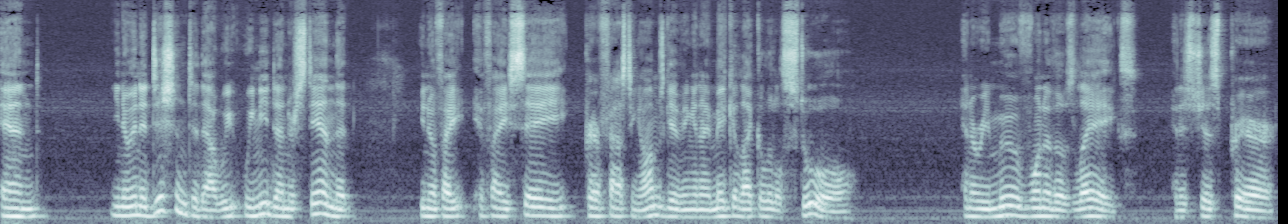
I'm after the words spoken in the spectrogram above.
And, you know, in addition to that, we, we need to understand that, you know, if I if I say prayer, fasting, almsgiving, and I make it like a little stool, and I remove one of those legs, and it's just prayer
